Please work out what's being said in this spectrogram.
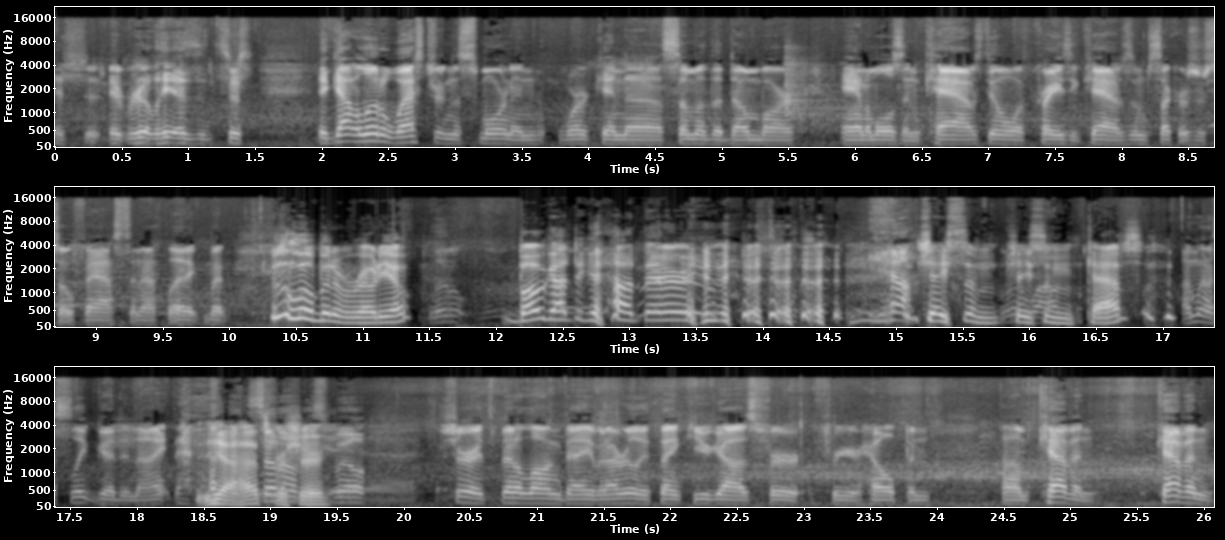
It's just, it really is. It's just it got a little western this morning working uh, some of the Dunbar animals and calves, dealing with crazy calves. Them suckers are so fast and athletic, but it was a little bit of a rodeo. Little, Bo got to get out there and yeah. chase some chase some calves. I'm gonna sleep good tonight. Yeah, that's Some for sure. us will. Sure, it's been a long day, but I really thank you guys for for your help and um, Kevin. Kevin,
